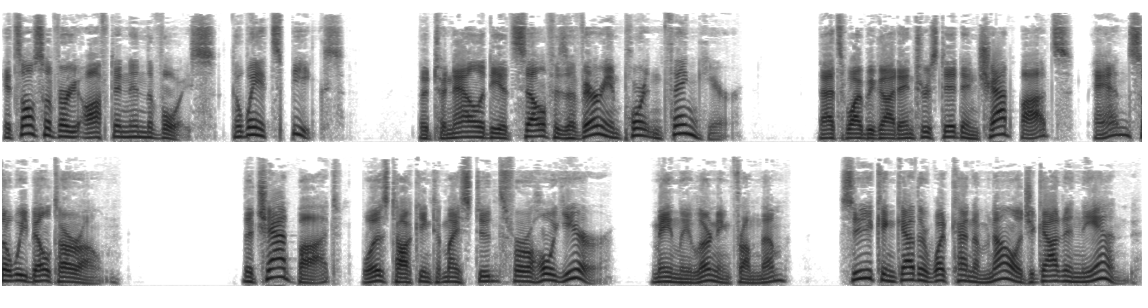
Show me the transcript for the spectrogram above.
It's also very often in the voice, the way it speaks. The tonality itself is a very important thing here. That's why we got interested in chatbots, and so we built our own. The chatbot was talking to my students for a whole year, mainly learning from them, so you can gather what kind of knowledge it got in the end.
